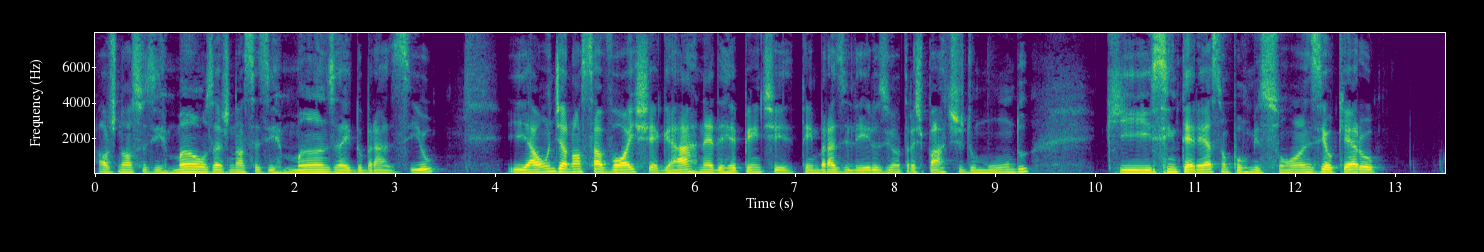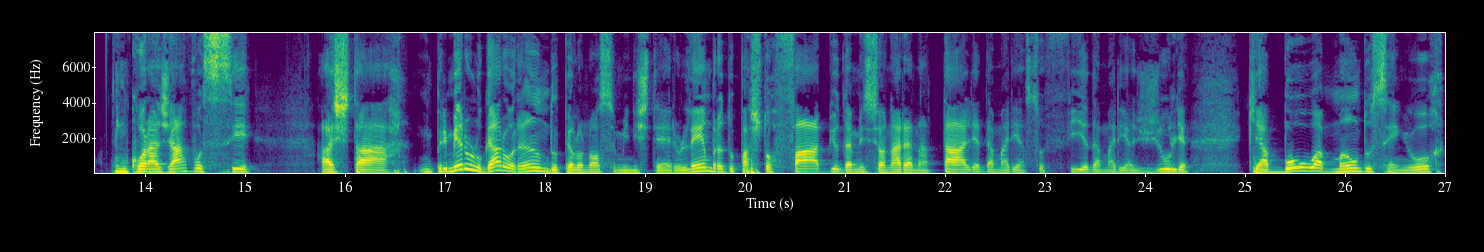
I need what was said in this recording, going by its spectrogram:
aos nossos irmãos, às nossas irmãs aí do Brasil. E aonde a nossa voz chegar, né? De repente tem brasileiros em outras partes do mundo que se interessam por missões e eu quero encorajar você a estar, em primeiro lugar, orando pelo nosso ministério. Lembra do pastor Fábio, da missionária Natália, da Maria Sofia, da Maria Júlia, que a boa mão do Senhor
